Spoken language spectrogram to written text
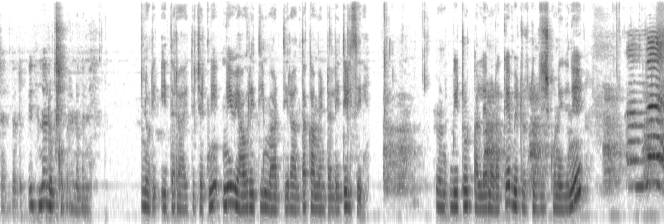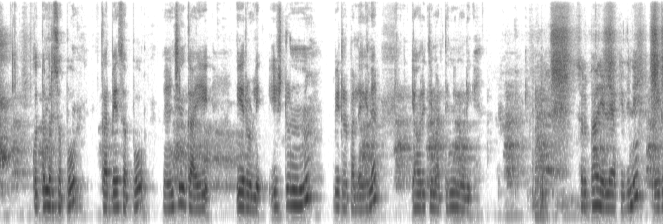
ತರ್ಬೋದು ಇದನ್ನ ರುಬ್ಕೊಬರೋಣ ಬನ್ನಿ. ನೋಡಿ, ಈ ಥರ ಆಯಿತು ಚಟ್ನಿ. ನೀವು ಯಾವ ರೀತಿ ಮಾಡ್ತೀರಾ ಅಂತ ಕಮೆಂಟಲ್ಲಿ ತಿಳಿಸಿ. ಬೀಟ್ರೂಟ್ ಪಲ್ಯ ಮಾಡೋಕ್ಕೆ ಬೀಟ್ರೂಟ್ ತುರ್ಜಿಸ್ಕೊಂಡಿದ್ದೀನಿ ಕೊತ್ತಂಬರಿ ಸೊಪ್ಪು ಕರ್ಬೇ ಸೊಪ್ಪು, ಮೆಣಸಿನ್ಕಾಯಿ, ಈರುಳ್ಳಿ, ಇಷ್ಟನ್ನು ಬೀಟ್ರೂಟ್ ಪಲ್ಯಗೆ ಯಾವ ರೀತಿ ಮಾಡ್ತೀನಿ ನೋಡಿ. ಸ್ವಲ್ಪ ಎಣ್ಣೆ ಹಾಕಿದ್ದೀನಿ. ಈಗ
